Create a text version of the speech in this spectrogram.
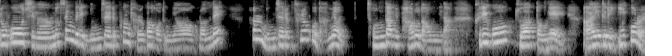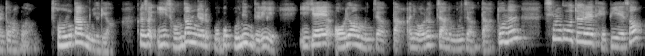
요거 지금 학생들이 문제를 푼 결과거든요. 그런데 한 문제를 풀고 나면 정답이 바로 나옵니다. 그리고 좋았던 게 아이들이 이거를 알더라고요. 정답률이요. 그래서 이 정답률을 보고 본인들이 이게 어려운 문제였다, 아니면 어렵지 않은 문제였다, 또는 친구들에 대비해서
